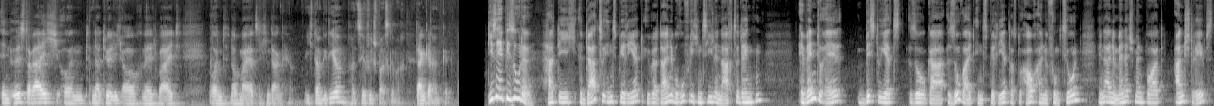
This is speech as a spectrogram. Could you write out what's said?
in Österreich und natürlich auch weltweit. Und nochmal herzlichen Dank. Ich danke dir, hat sehr viel Spaß gemacht. Danke. Danke. Diese Episode hat dich dazu inspiriert, über deine beruflichen Ziele nachzudenken. Eventuell bist du jetzt sogar so weit inspiriert, dass du auch eine Funktion in einem Management Board anstrebst,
